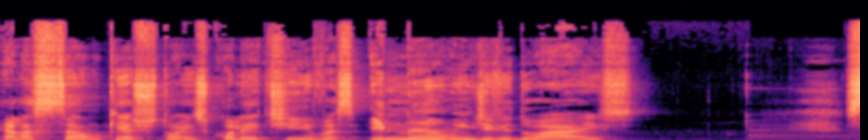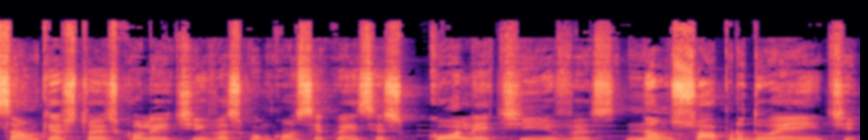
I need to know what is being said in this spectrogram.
elas são questões coletivas e não individuais. São questões coletivas com consequências coletivas, não só para o doente,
